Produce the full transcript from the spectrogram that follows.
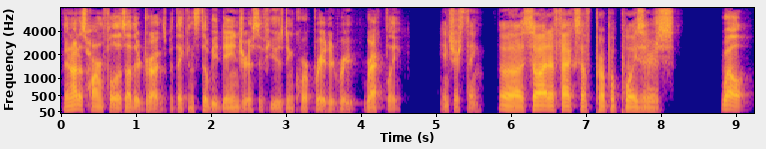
They're not as harmful as other drugs, but they can still be dangerous if used incorporated re- Interesting. Uh, side effects of purple poisers. Well,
